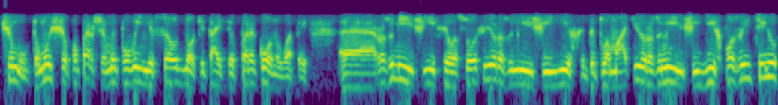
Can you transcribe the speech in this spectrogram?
Чому тому, що, по перше, ми повинні все одно китайців переконувати, розуміючи їх філософію, розуміючи їх дипломатію, розуміючи їх позицію,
